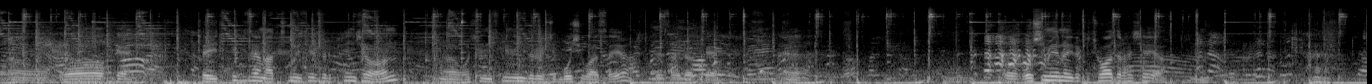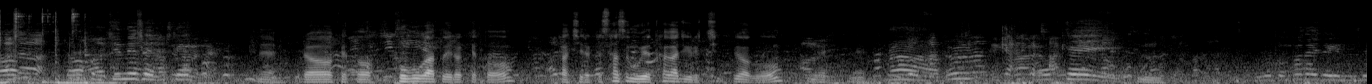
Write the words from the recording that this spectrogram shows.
어, 이렇게 저희 태기산 아침의 세술 펜션 어, 오신 손님들을 지금 모시고 왔어요. 그래서 이렇게 예. 어, 오시면은 이렇게 좋아들 하셔요. 음. 네, 이렇게 또 부부가 또 이렇게 또 같이 이렇게 사슴 위에 타가지고 이렇게 치기하고 네, 네. 하나, 둘, 오케이. 음. 이거 돈 받아야 되겠는데.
